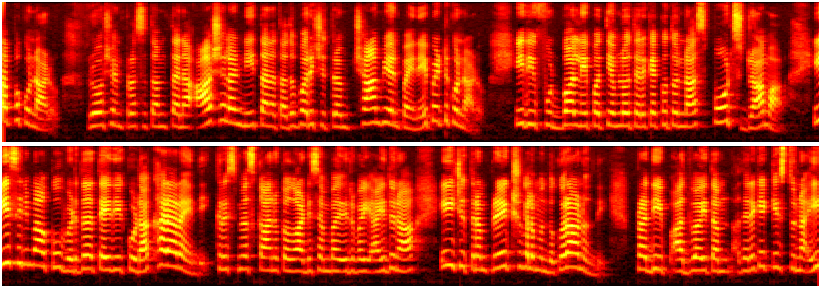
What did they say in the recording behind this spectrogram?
తప్పుకున్నాడు. రోషన్ ప్రస్తుతం తన ఆశలన్నీ తన తదుపరి చిత్రం ఛాంపియన్ పైనే పెట్టుకున్నాడు. ఇది ఫుట్బాల్ నేపథ్యంలో తెరకెక్కుతున్న స్పోర్ట్స్ డ్రామా. ఈ సినిమాకు విడుదల తేదీ కూడా ఖరారైంది. క్రిస్మస్ కానుకగా డిసెంబర్ ఇరవై ఐదున ఈ చిత్రం ప్రేక్షకుల ముందుకు రానుంది. ప్రదీప్ అద్వైతం తెరకెక్కిస్తున్న ఈ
